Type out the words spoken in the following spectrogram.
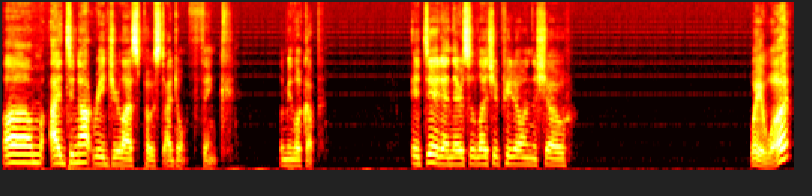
Um, I did not read your last post, I don't think. Let me look up. It did, and there's a alleged pedo on the show. Wait, what?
